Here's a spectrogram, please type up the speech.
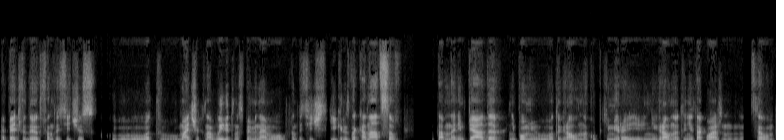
опять выдает фантастическую вот в матчах на вылет. Мы вспоминаем его фантастические игры за канадцев, там на олимпиадах. Не помню, вот играл он на Кубке мира или не играл, но это не так важно в целом.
